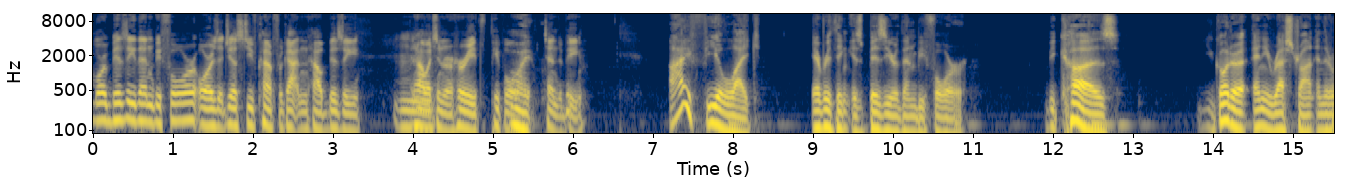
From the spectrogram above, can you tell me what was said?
more busy than before, or is it just you've kind of forgotten how busy and how much in a hurry people mm. Boy. tend to be? I feel like everything is busier than before because you go to any restaurant and they're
